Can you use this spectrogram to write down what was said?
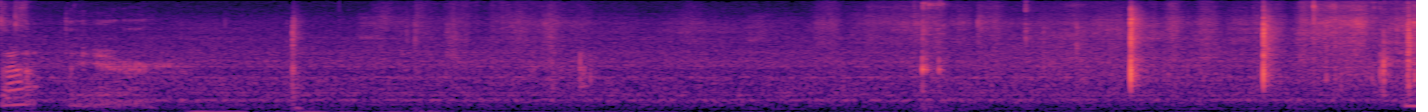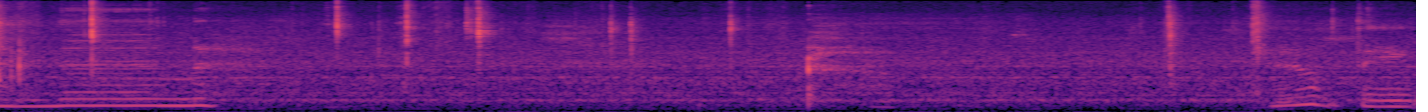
That there. And then I don't think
